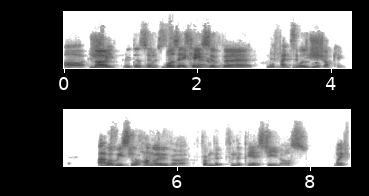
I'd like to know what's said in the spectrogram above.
Our no, it doesn't. Was, was it a case of uh, defensively was, shocking? Absolutely were we still shocking. hung over from the from the PSG loss? Well, if,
